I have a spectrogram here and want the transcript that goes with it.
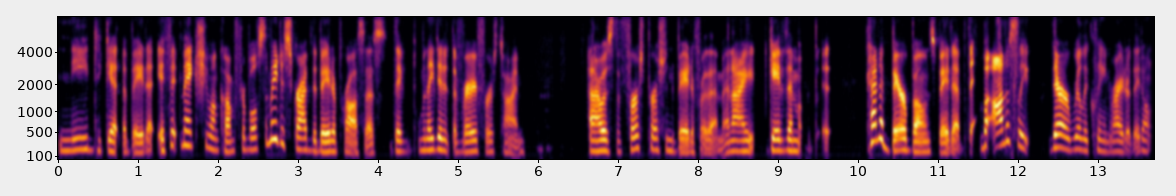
need to get a beta if it makes you uncomfortable. Somebody described the beta process. They when they did it the very first time and I was the first person to beta for them, and I gave them uh, kind of bare bones beta. But, but honestly, they're a really clean writer. They don't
